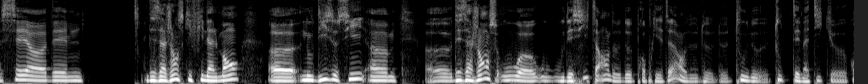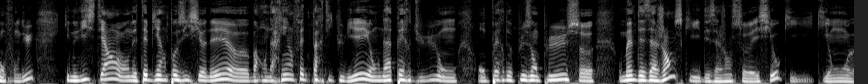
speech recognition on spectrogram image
c'est des des agences qui finalement euh, nous disent aussi euh, euh, des agences ou, ou, des sites hein, de, de, propriétaires de, de, de, tout, de toutes thématiques confondues qui nous disent tiens on était bien positionné bah, on n'a rien fait de particulier on a perdu on, on perd de plus en plus ou même des agences qui des agences SEO qui, qui ont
